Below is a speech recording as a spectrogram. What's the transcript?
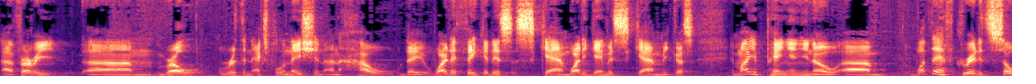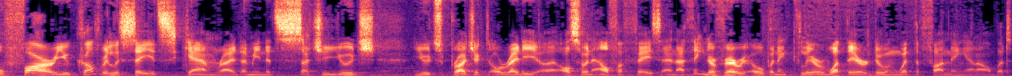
a very um, well written explanation on how they why they think it is a scam, why the game is scam. Because in my opinion, you know, um, what they have created so far, you can't really say it's scam, right? I mean, it's such a huge huge project already, uh, also in alpha phase, and I think they're very open and clear what they are doing with the funding and all. But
